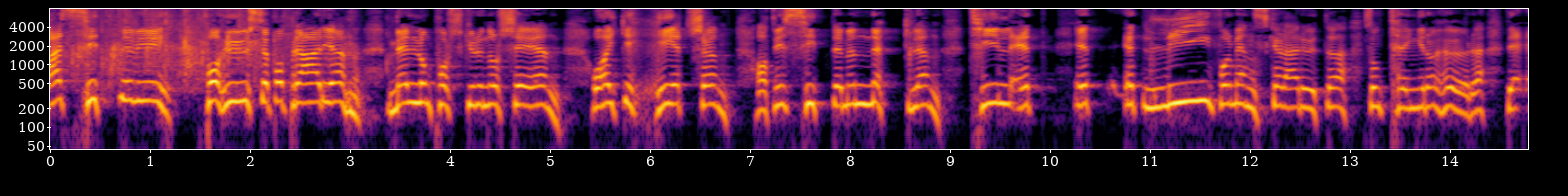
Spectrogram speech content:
Her sitter vi på huset på prærien mellom Porsgrunn og Skien og har ikke helt skjønt at vi sitter med nøkkelen til et, et, et liv for mennesker der ute som trenger å høre det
